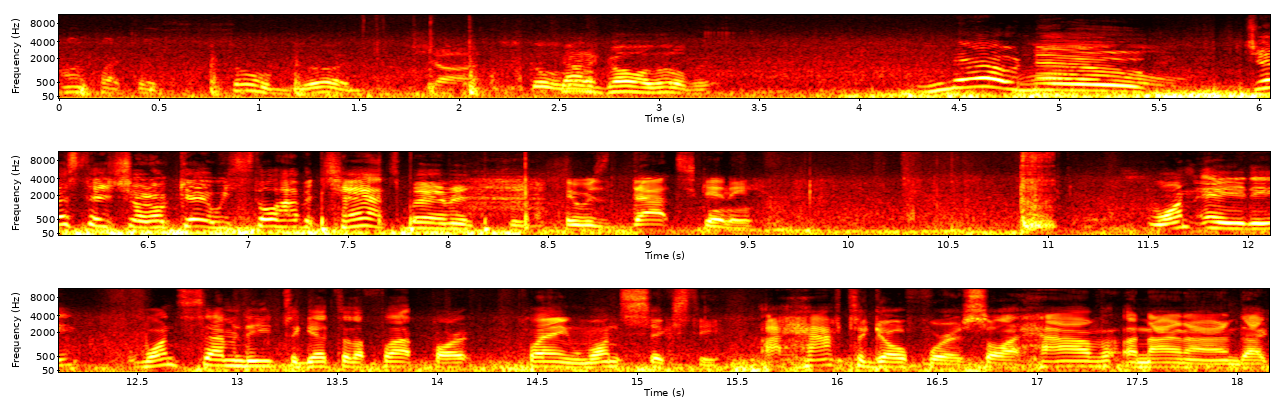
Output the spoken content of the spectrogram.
contacts are so good. Shot. Gotta go a little bit. No, no. Oh. Just a short. Okay, we still have a chance, baby. It was that skinny. 180, 170 to get to the flat part, playing 160. I have to go for it, so I have a 9 iron that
